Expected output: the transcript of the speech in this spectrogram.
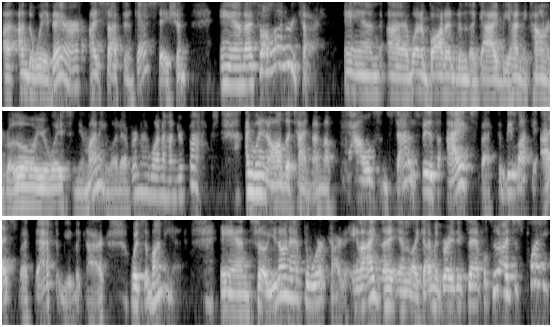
uh, on the way there, I stopped in a gas station and I saw a lottery card. And I went and bought it, and the guy behind the counter goes, "Oh, you're wasting your money, whatever." And I won a hundred bucks. I win all the time. I'm thousands of dollars because I expect to be lucky. I expect that to be the card with the money in it. And so you don't have to work hard. And I and like I'm a great example too. I just play.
